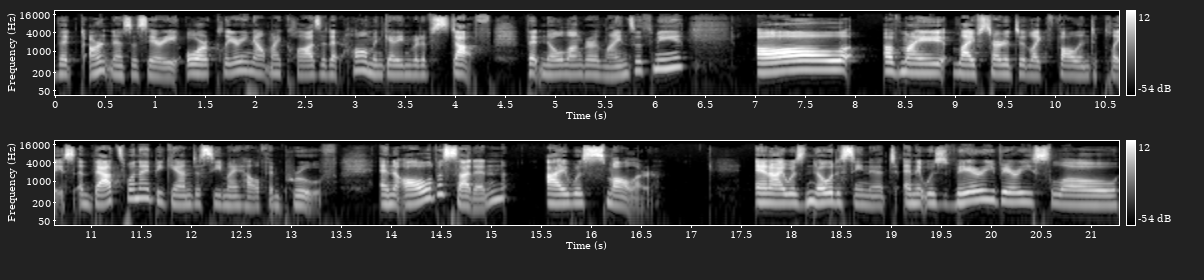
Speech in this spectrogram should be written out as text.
that aren't necessary, or clearing out my closet at home and getting rid of stuff that no longer aligns with me, all of my life started to like fall into place. And that's when I began to see my health improve. And all of a sudden, I was smaller and I was noticing it. And it was very, very slow,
